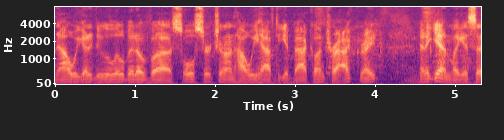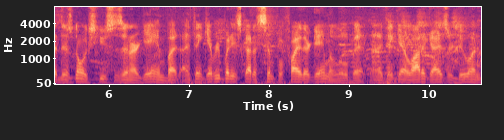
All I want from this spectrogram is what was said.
now we got to do a little bit of uh, soul searching on how we have to get back on track, right? And again, like I said, there's no excuses in our game, but I think everybody's got to simplify their game a little bit. And I think a lot of guys are doing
